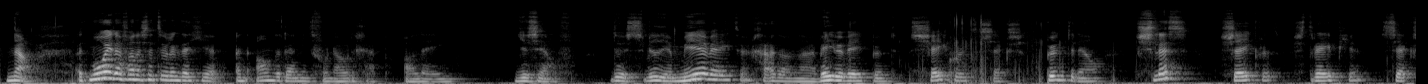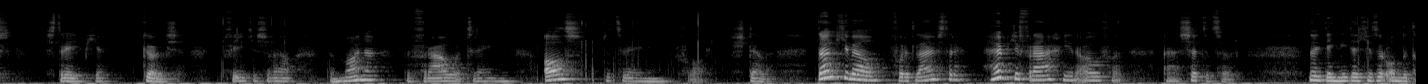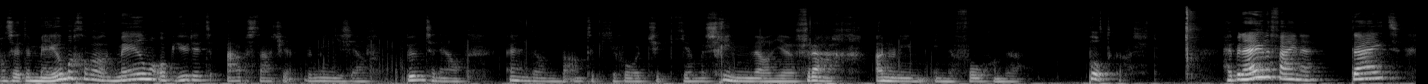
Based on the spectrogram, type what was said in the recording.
Nou, het mooie daarvan is natuurlijk dat je een ander daar niet voor nodig hebt, alleen jezelf. Dus wil je meer weten, ga dan naar www.sacredsex.nl slash sacred-sex-keuze. Vind je zowel de mannen, de vrouwentraining als de training voor stellen. Dankjewel voor het luisteren. Heb je vragen hierover? Uh, zet het er. Nou, ik denk niet dat je het eronder kan zetten. Mail me gewoon. Mail me op judithapenstaatje en dan beantwoord ik je woordje je misschien wel je vraag anoniem in de volgende podcast. Heb een hele fijne tijd.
